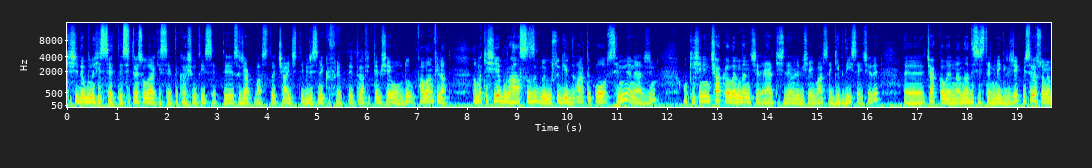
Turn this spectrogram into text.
Kişi de bunu hissetti. Stres olarak hissetti. Kaşıntı hissetti. Sıcak bastı. Çay içti. Birisine küfretti. Trafikte bir şey oldu falan filan. Ama kişiye bu rahatsızlık duygusu girdi. Artık o senin enerjin o kişinin çakralarından içeri eğer kişide öyle bir şey varsa girdiyse içeri e, çakralarından nadi sistemine girecek. Bir süre sonra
